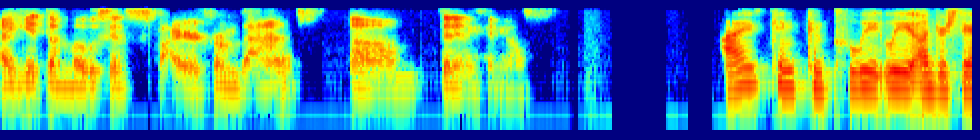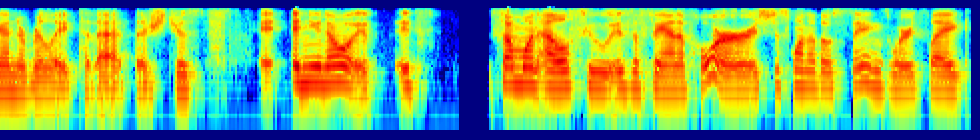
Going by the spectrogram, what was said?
I get the most inspired from that um, than anything else. I can completely understand and relate to that. There's just, and you know, it, it's someone else who is a fan of horror. It's just one of those things where it's like,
